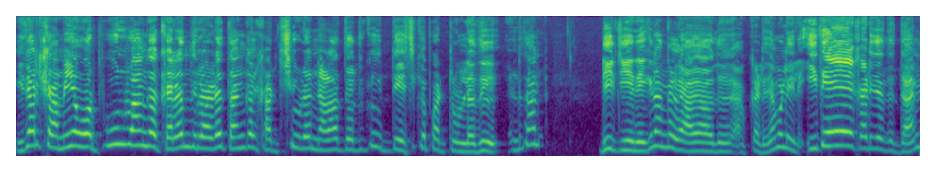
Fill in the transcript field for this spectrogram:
இதற்கமைய ஒரு பூர்வாங்க கலந்துரையாட தங்கள் கட்சியுடன் நடத்துவதற்கு உத்தேசிக்கப்பட்டுள்ளது என்று தான் டிடிஎன்ஏக்கு நாங்கள் அதாவது கடிதம் எழுதியில் இதே கடிதத்தை தான்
